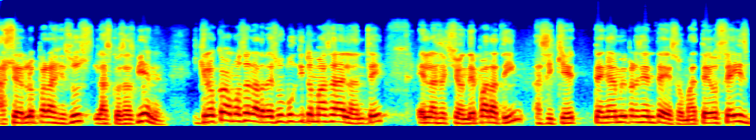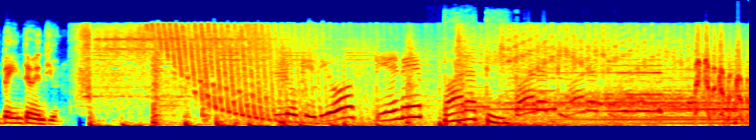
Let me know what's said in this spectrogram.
hacerlo para Jesús, las cosas vienen. Y creo que vamos a hablar de eso un poquito más adelante en la sección de para ti, así que tengan muy presente eso, Mateo 6, 20, 21. Lo que Dios tiene para ti. Para ti.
